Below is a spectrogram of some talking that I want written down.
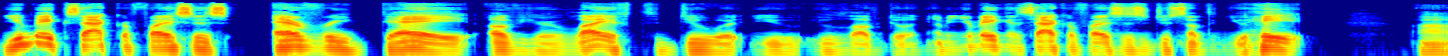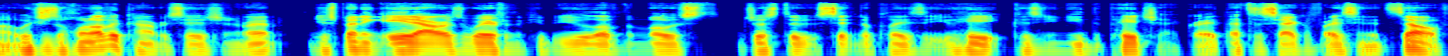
you make sacrifices every day of your life to do what you you love doing. I mean you're making sacrifices to do something you hate uh, which is a whole other conversation right? You're spending eight hours away from the people you love the most just to sit in a place that you hate because you need the paycheck right? That's a sacrifice in itself.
